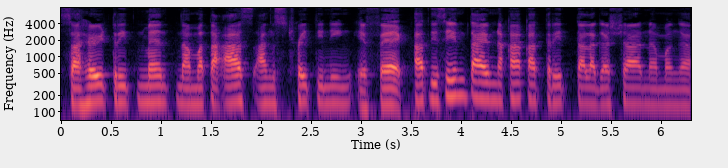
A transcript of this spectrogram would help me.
sa hair treatment na mataas ang straightening effect. At the same time, nakaka-treat talaga siya ng mga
